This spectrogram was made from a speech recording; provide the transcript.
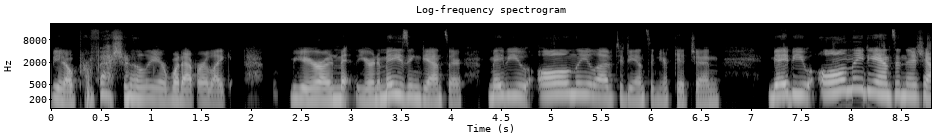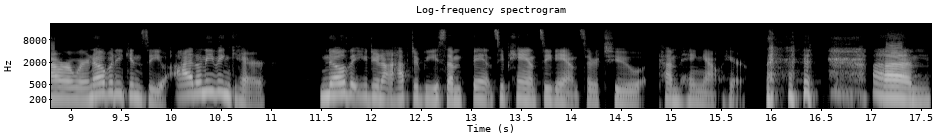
you know professionally or whatever like you're an, you're an amazing dancer. Maybe you only love to dance in your kitchen. Maybe you only dance in the shower where nobody can see you. I don't even care. Know that you do not have to be some fancy pantsy dancer to come hang out here. Um,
